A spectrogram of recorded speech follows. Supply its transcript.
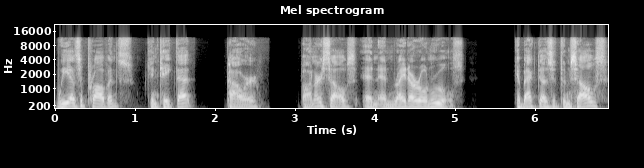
we as a province can take that power upon ourselves and, and write our own rules. Quebec does it themselves.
